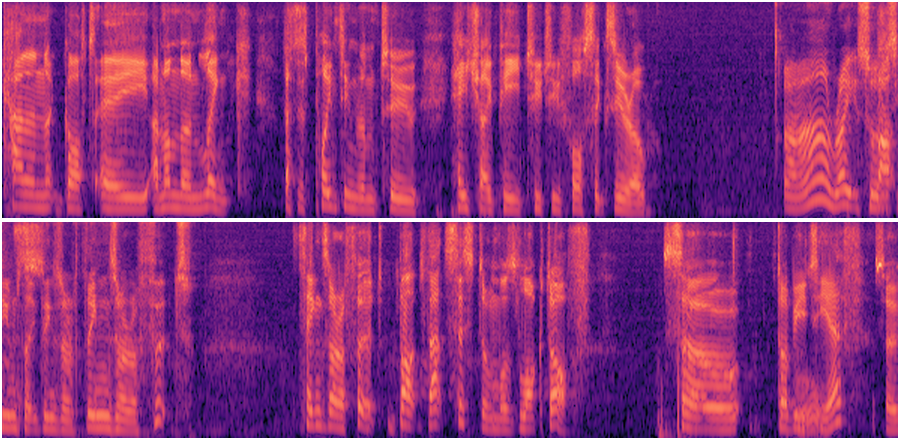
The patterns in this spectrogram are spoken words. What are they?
Canonn got a an unknown link that is pointing them to HIP 22460 Ah, right. So it seems like things are things are afoot. Things are afoot, but that system was locked off. So WTF? So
